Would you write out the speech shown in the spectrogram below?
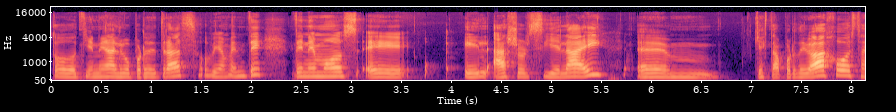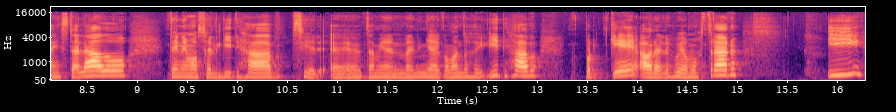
todo tiene algo por detrás, obviamente. Tenemos eh, el Azure CLI, Em, que está por debajo, está instalado. Tenemos el GitHub, eh, también la línea de comandos de GitHub. ¿Por qué? Ahora les voy a mostrar. Y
